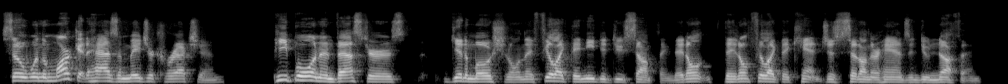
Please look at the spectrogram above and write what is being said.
So when the market has a major correction, people and investors get emotional and they feel like they need to do something. They don't they don't feel like they can't just sit on their hands and do nothing.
